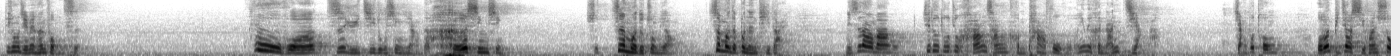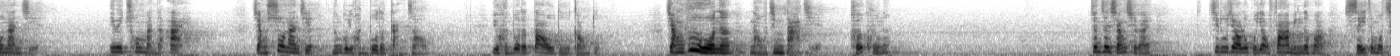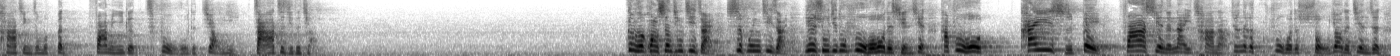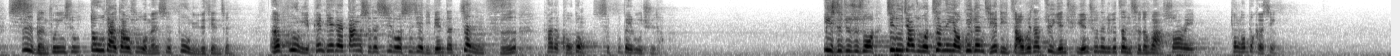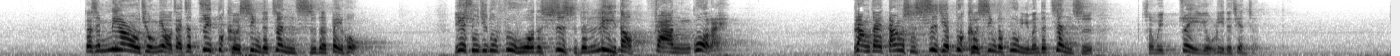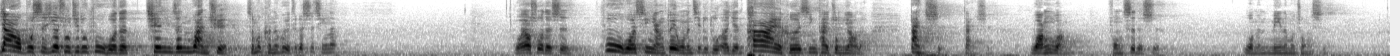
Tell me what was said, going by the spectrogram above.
弟兄姐妹很讽刺，复活之于基督信仰的核心性是这么的重要，这么的不能替代，你知道吗？基督徒就常常很怕复活，因为很难讲啊，讲不通。我们比较喜欢受难节，因为充满的爱，讲受难节能够有很多的感召，有很多的道德高度。讲复活呢，脑筋打结，何苦呢？真正想起来，基督教如果要发明的话，谁这么差劲，这么笨，发明一个复活的教义，砸自己的脚？更何况圣经记载，是福音记载，耶稣基督复活后的显现，他复活开始被发现的那一刹那，就是那个复活的首要的见证。四本福音书都在告诉我们是妇女的见证，而妇女偏偏在当时的希罗世界里边的证词，她的口供是不被录取的。意思就是说，基督教如果真的要归根结底找回他最原原初的那个证词的话，sorry，通通不可信。但是妙就妙在这最不可信的证词的背后，耶稣基督复活的事实的力道反过来，让在当时世界不可信的妇女们的证词成为最有力的见证。要不是耶稣基督复活的千真万确，怎么可能会有这个事情呢？我要说的是，复活信仰对我们基督徒而言太核心、太重要了。但是，但是，往往。讽刺的是，我们没那么重视，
